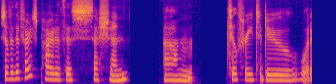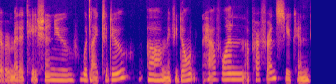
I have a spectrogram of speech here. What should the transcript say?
So, for the first part of this session, um, feel free to do whatever meditation you would like to do. Um, if you don't have one, a preference, you can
